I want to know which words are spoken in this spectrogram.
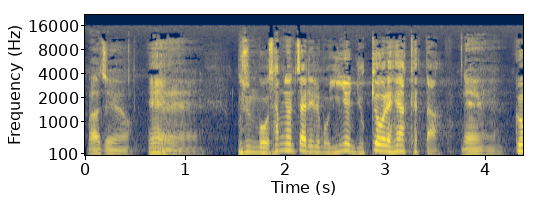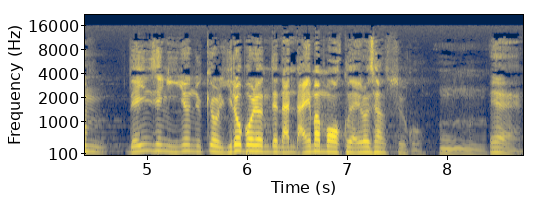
맞아요. 예. 네. 무슨 뭐 3년짜리를 뭐 2년 6개월에 해약했다. 네. 그럼 내 인생이 2년 6개월 잃어버렸는데 난 나이만 먹었구나 이런 생각 들고. 음, 음. 예.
